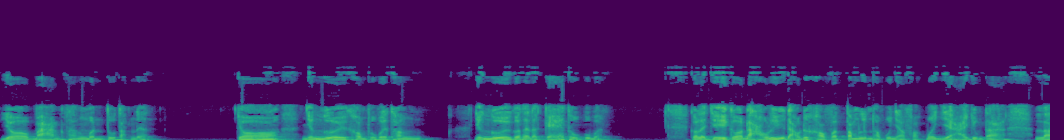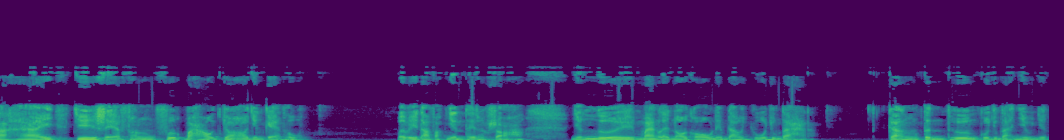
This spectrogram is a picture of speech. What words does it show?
do bản thân mình tu tập nên. Cho những người không thuộc về thân, những người có thể là kẻ thù của mình có lẽ chỉ có đạo lý, đạo đức học và tâm linh học của nhà phật mới dạy chúng ta là hãy chia sẻ phần phước báo cho những kẻ thù. Bởi vì đạo phật nhìn thấy rất rõ những người mang lại nỗi khổ, niềm đau của chúng ta. Cần tình thương của chúng ta nhiều nhất.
